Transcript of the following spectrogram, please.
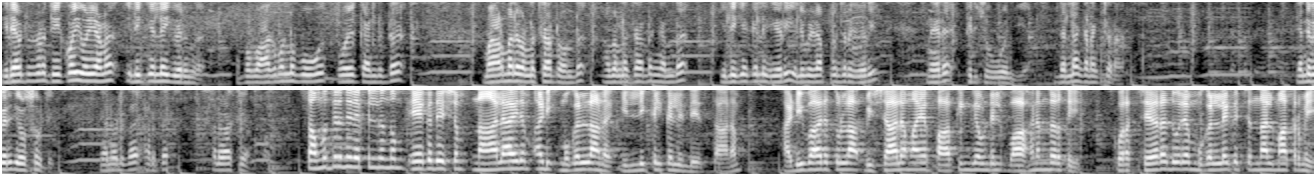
ഈരാറ്റുപേട്ട തീക്കോയി വഴിയാണ് ഇലിക്കലിലേക്ക് വരുന്നത്. അപ്പോൾ വാഗമണ്ണ് പോയി പോയി കണ്ടിട്ട് മാർമല വെള്ളച്ചാട്ടമുണ്ട്. ആ വെള്ളച്ചാട്ടം കണ്ട് ഇലിക്കക്കല്ല് കയറി ഇലവിഴാപ്പൂഞ്ചിറ കയറി നേരെ തിരിച്ചു പോവുകയും ചെയ്യാം. ഇതെല്ലാം കണക്റ്റഡാണ് എന്റെ പേര് ജോസൂട്ടി. ഞാനിവിടുത്തെ അടുത്ത സ്ഥലവാസിയാണ്. സമുദ്രനിരപ്പിൽ നിന്നും ഏകദേശം നാലായിരം അടി മുകളിലാണ് ഇല്ലിക്കൽ കല്ലിന്റെ സ്ഥാനം. അടിവാരത്തുള്ള വിശാലമായ പാർക്കിംഗ് ഗ്രൗണ്ടിൽ വാഹനം നിർത്തി കുറച്ചേറെ ദൂരം മുകളിലേക്ക് ചെന്നാൽ മാത്രമേ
